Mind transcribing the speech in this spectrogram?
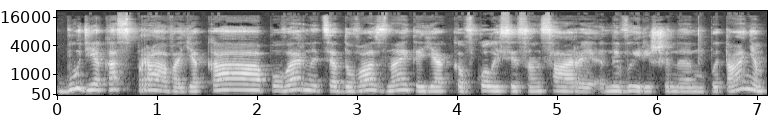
Будь-яка справа, яка повернеться до вас, знаєте, як в колесі сансари невирішеним питанням.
